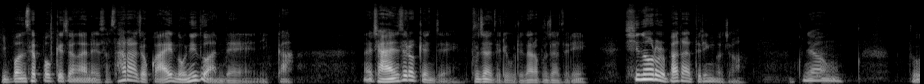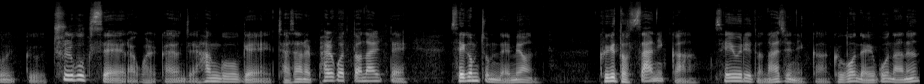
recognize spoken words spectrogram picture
이번 세법 개정안에서 사라졌고 아예 논의도 안 되니까 자연스럽게 이제 부자들이 우리나라 부자들이 신호를 받아들인 거죠. 그냥 또그 출국세라고 할까요? 이제 한국의 자산을 팔고 떠날 때 세금 좀 내면 그게 더 싸니까 세율이 더 낮으니까 그거 내고 나는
